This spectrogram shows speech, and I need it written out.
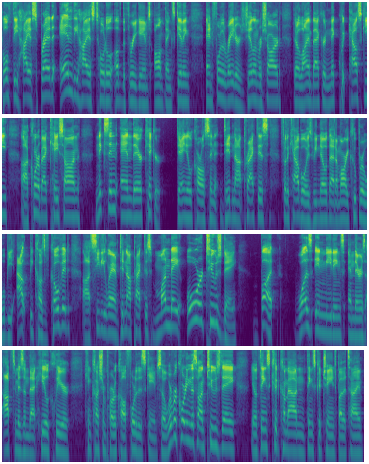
both the highest spread and the highest total of the three games on Thanksgiving. And for the Raiders, Jalen Richard, their linebacker Nick Kwiatkowski, uh, cornerback Keisean Nixon, and their kicker Daniel Carlson did not practice for the Cowboys. We know that Amari Cooper will be out because of COVID. Uh, CeeDee Lamb did not practice Monday or Tuesday, but was in meetings, and there is optimism that he'll clear concussion protocol for this game. So we're recording this on Tuesday. You know, things could come out and things could change by the time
